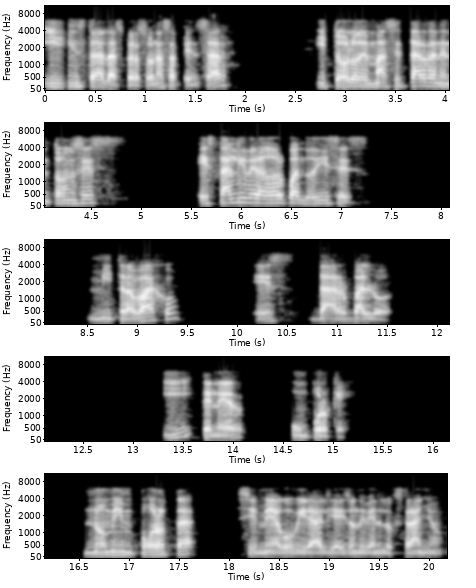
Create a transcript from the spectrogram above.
insta a las personas a pensar y todo lo demás se tardan entonces es tan liberador cuando dices, mi trabajo es dar valor y tener un porqué. No me importa si me hago viral y ahí es donde viene lo extraño.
